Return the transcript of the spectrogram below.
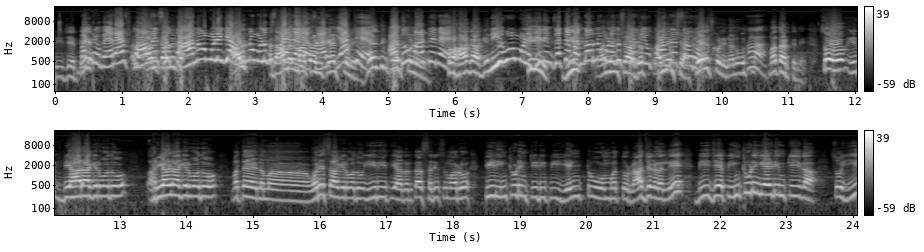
ಬಿಜೆಪಿ ಕಾಂಗ್ರೆಸ್ ತಾನೂ ಮುಳುಗಿ ಅವ್ರನ್ನೂ ಮುಳುಗಿಸ್ತಾ ಇದೆ ಅಲ್ಲ ಸರ್? ಯಾಕೆ? ಅದು ಮಾತೇನೆ. ಹಾಗಾಗಿ ನೀವು ಮುಳುಗಿ, See, ನಿಮ್ ಜೊತೆ ಈ- ಬಂದವ್ರನ್ನೂ ನಿಮಿಷ, ಮುಳುಗಿಸ್ತೀರಿ ನೀವು ಕಾಂಗ್ರೆಸ್ ಅವರು. ಕೇಳಿಸ್ಕೊಳ್ಳಿ ನಾನು ಉತ್- ಮಾತಾಡ್ತೀನಿ ಸೊ ಬಿಹಾರ ಆಗಿರ್ಬೋದು ಹರಿಯಾಣ ಆಗಿರ್ಬೋದು, ಮತ್ತು ನಮ್ಮ ಒರಿಸ್ಸಾ ಆಗಿರ್ಬೋದು, ಈ ರೀತಿಯಾದಂಥ ಸರಿಸುಮಾರು T D including T D P ಎಂಟು ಒಂಬತ್ತು ರಾಜ್ಯಗಳಲ್ಲಿ B J P including A D M K ಈಗ. ಸೊ ಈ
